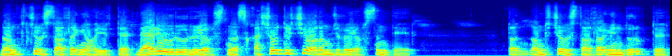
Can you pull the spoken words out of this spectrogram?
номдолч өс 7-гийн 2 дээр найрын өрөөрөө явснаас гашуудагчийн оромж руу явсан дээр одоо номдолч өс 7-гийн 4 дээр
